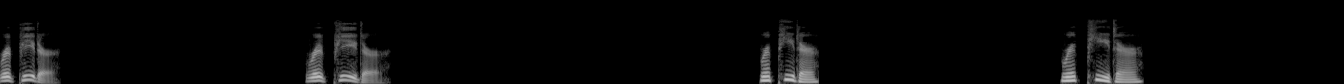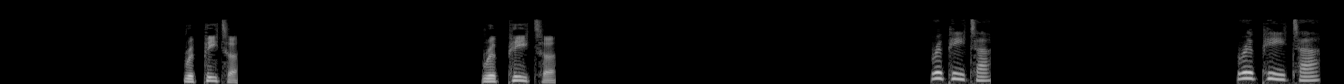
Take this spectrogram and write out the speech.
Repeater. Repeater. Repeater. Repeater. Repeater. Repeater. Repeater. Repeater.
